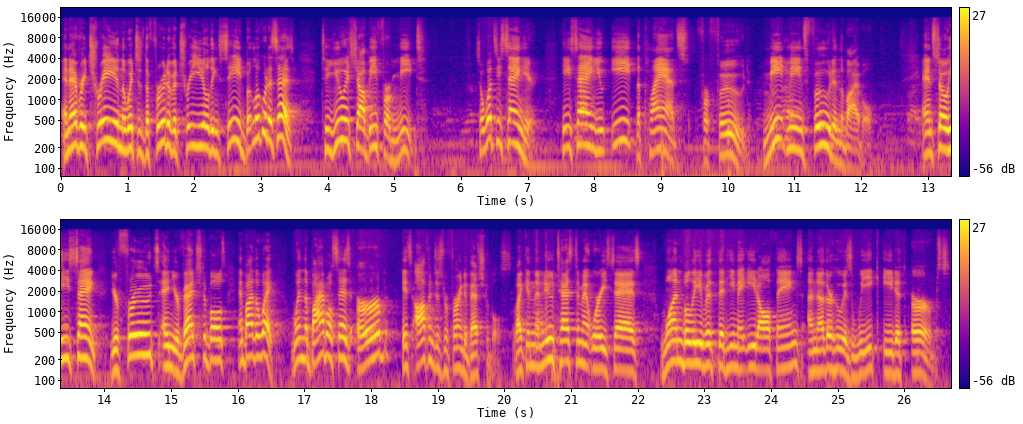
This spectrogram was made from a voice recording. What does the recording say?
and every tree in the which is the fruit of a tree yielding seed. But look what it says To you it shall be for meat. So what's he saying here? He's saying you eat the plants for food. Meat means food in the Bible. And so he's saying your fruits and your vegetables. And by the way, when the Bible says herb, it's often just referring to vegetables. Like in the New Testament, where he says, One believeth that he may eat all things, another who is weak eateth herbs.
